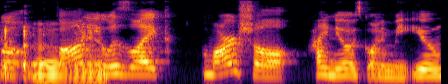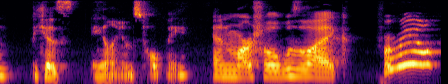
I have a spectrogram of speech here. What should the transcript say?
well Oh, bonnie man. was like marshall i knew i was going to meet you because aliens told me and marshall was like for real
